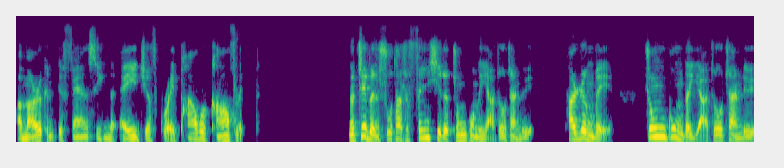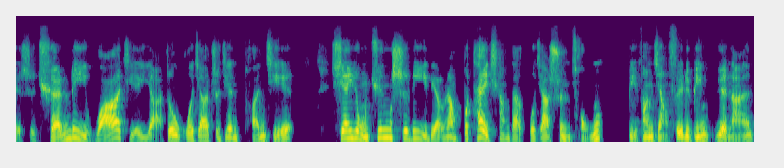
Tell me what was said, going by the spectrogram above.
American Defense in the Age of Great Power Conflict》。那这本书它是分析了中共的亚洲战略，他认为中共的亚洲战略是全力瓦解亚洲国家之间团结。先用军事力量让不太强大国家顺从，比方讲菲律宾、越南，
